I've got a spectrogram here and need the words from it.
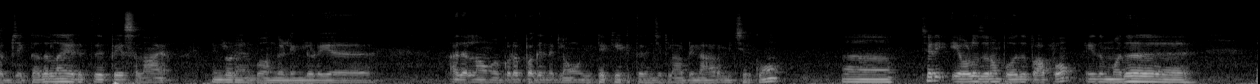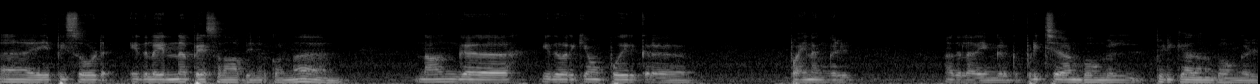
சப்ஜெக்ட் அதெல்லாம் எடுத்து பேசலாம். எங்களுடைய அனுபவங்கள் எங்களுடைய அதெல்லாம் அவங்க கூட பகிர்ந்துக்கலாம் உங்ககிட்ட கேட்டு தெரிஞ்சுக்கலாம் அப்படின்னு ஆரம்பிச்சிருக்கோம். சரி எவ்வளோ தூரம் போகுது பார்ப்போம் இது முத எபிசோடு இதில் என்ன பேசலாம் அப்படின்னு இருக்கோன்னா நாங்கள் இது வரைக்கும் போயிருக்கிற பயணங்கள் அதில் எங்களுக்கு பிடிச்ச அனுபவங்கள் பிடிக்காத அனுபவங்கள்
